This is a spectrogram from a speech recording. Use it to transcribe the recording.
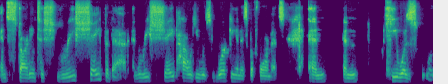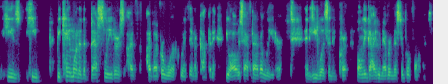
and starting to sh- reshape that and reshape how he was working in his performance and and he was he's he became one of the best leaders I've I've ever worked with in a company. You always have to have a leader, and he was an incre- only guy who never missed a performance,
